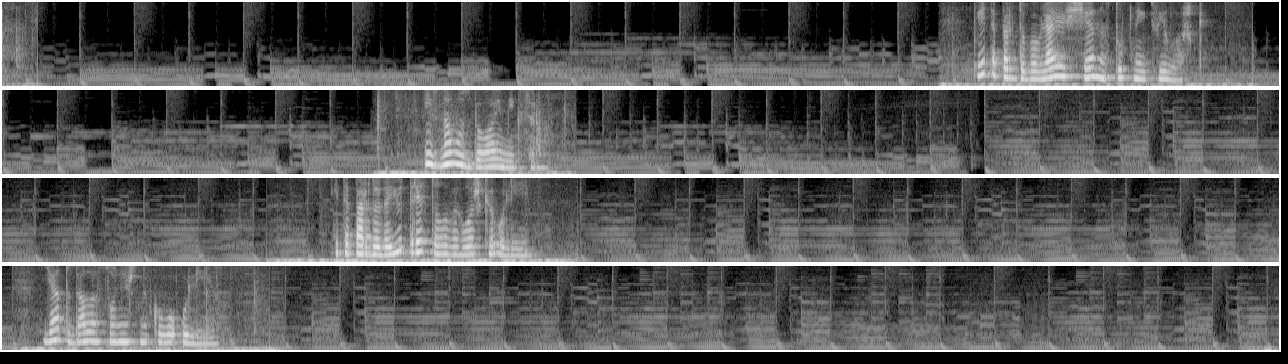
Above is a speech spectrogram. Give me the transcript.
І тепер додаю ще наступні 2 ложки. І знову збиваю міксером. Тепер додаю 3 столових ложки олії. Я додала соняшникову олію.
